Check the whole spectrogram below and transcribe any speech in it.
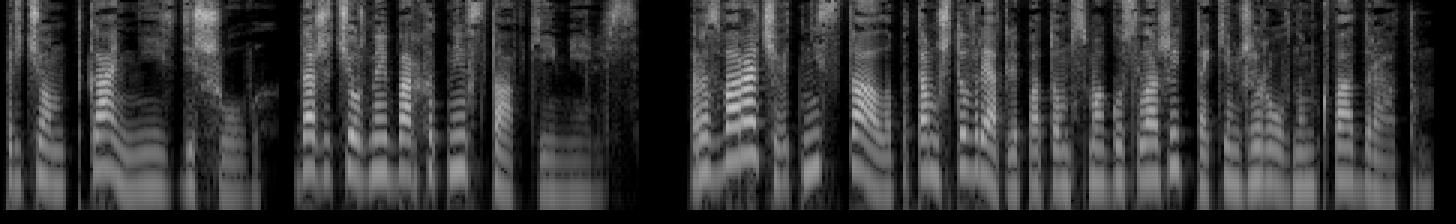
причем ткань не из дешевых. Даже черные бархатные вставки имелись. Разворачивать не стала, потому что вряд ли потом смогу сложить таким же ровным квадратом.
